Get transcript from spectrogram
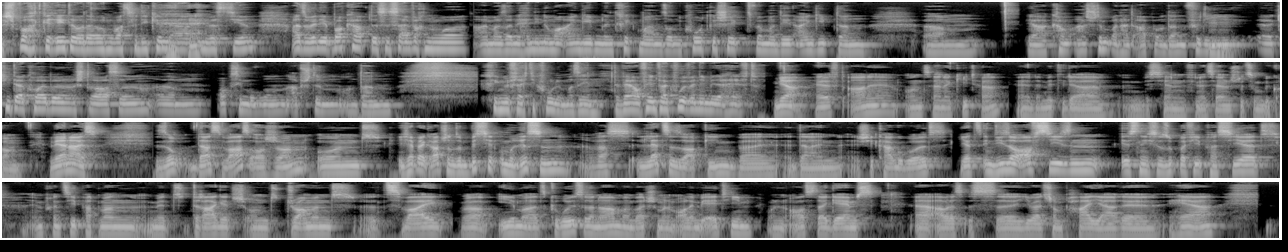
Sportgeräte oder irgendwas für die Kinder investieren. Also wenn ihr Bock habt, das ist einfach nur einmal seine Handynummer eingeben, dann kriegt man so einen Code geschickt. Wenn man den eingibt, dann ähm, ja, kann, stimmt man halt ab und dann für die mhm. äh, Kita-Kolbe-Straße ähm, Oxymoron abstimmen und dann kriegen wir vielleicht die Kohle. Mal sehen. Da wäre auf jeden Fall cool, wenn ihr mir da helft. Ja, helft Arne und seiner Kita, äh, damit die da ein bisschen finanzielle Unterstützung bekommen. Wäre nice. So, das war's auch schon. Und ich habe ja gerade schon so ein bisschen umrissen, was letzte so abging bei deinen Chicago Bulls. Jetzt in dieser Offseason ist nicht so super viel passiert. Im Prinzip hat man mit Dragic und Drummond äh, zwei ja, ehemals größere Namen, man war schon mal im All-NBA-Team und in All-Star Games äh, aber das ist äh, jeweils schon ein paar Jahre her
